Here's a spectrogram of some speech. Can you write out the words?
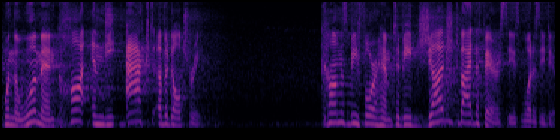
when the woman caught in the act of adultery comes before him to be judged by the Pharisees, what does he do?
